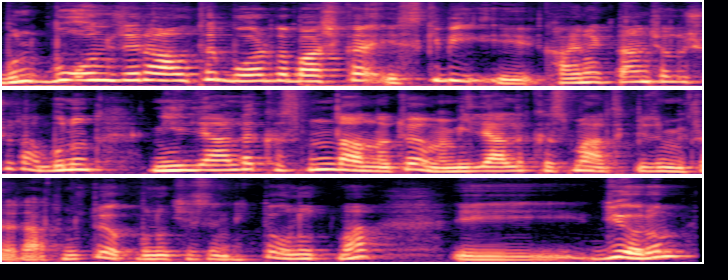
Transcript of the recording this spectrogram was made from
bu, bu 10 üzeri 6 bu arada başka eski bir kaynaktan çalışıyorsan bunun milyarlık kısmını da anlatıyor ama milyarlık kısmı artık bizim müfredatımızda yok. Bunu kesinlikle unutma diyorum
